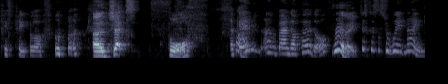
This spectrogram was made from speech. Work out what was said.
piss people off. Uh, Jex. Again, another band I've heard of. Really? Just because it's a weird name.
